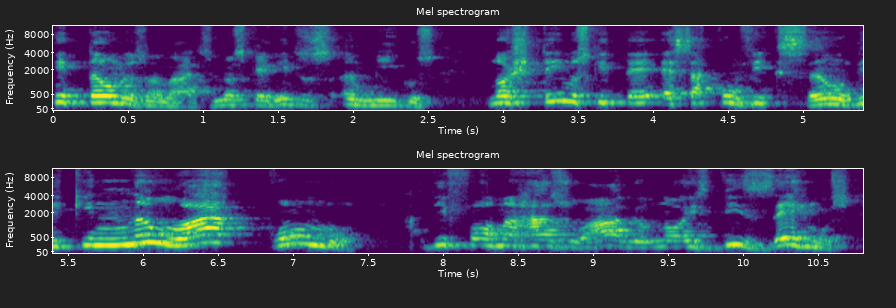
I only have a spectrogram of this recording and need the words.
Então, meus amados, meus queridos amigos, nós temos que ter essa convicção de que não há como, de forma razoável, nós dizermos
